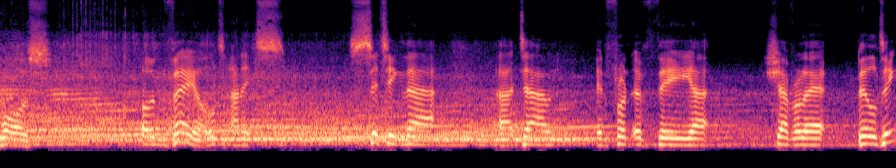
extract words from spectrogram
was unveiled and it's sitting there uh, down in front of the uh, Chevrolet building.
